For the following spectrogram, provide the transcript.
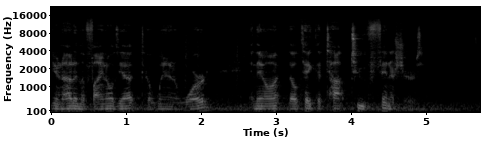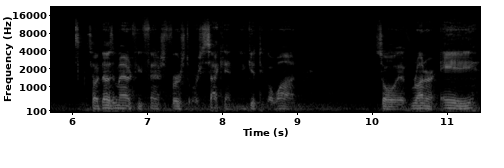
you're not in the finals yet to win an award, and they'll they'll take the top two finishers. So it doesn't matter if you finish first or second, you get to go on. So if runner A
